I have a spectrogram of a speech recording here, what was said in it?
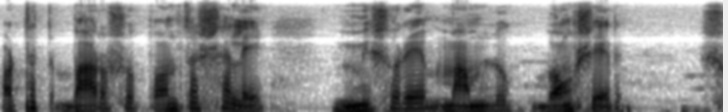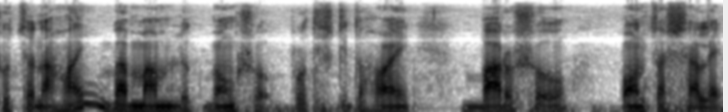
অর্থাৎ বারোশো সালে মিশরে মামলুক বংশের সূচনা হয় বা মামলুক বংশ প্রতিষ্ঠিত হয় বারোশো সালে।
